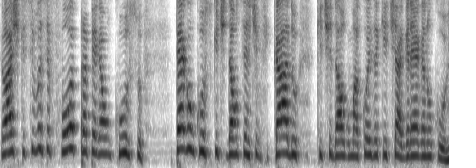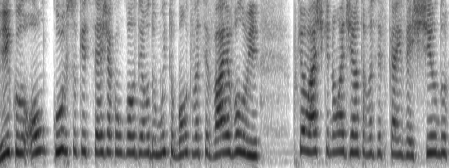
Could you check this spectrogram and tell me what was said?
Eu acho que se você for para pegar um curso Pega um curso que te dá um certificado, que te dá alguma coisa que te agrega no currículo, ou um curso que seja com conteúdo muito bom que você vai evoluir. Porque eu acho que não adianta você ficar investindo,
